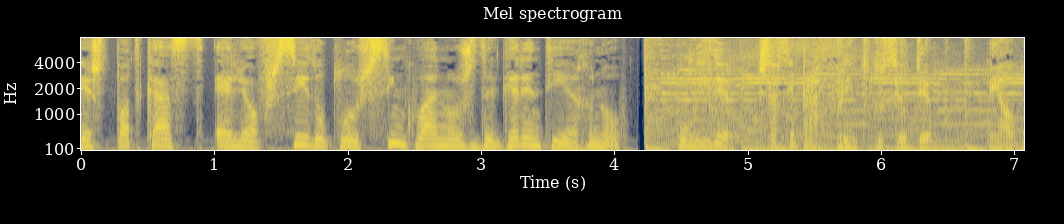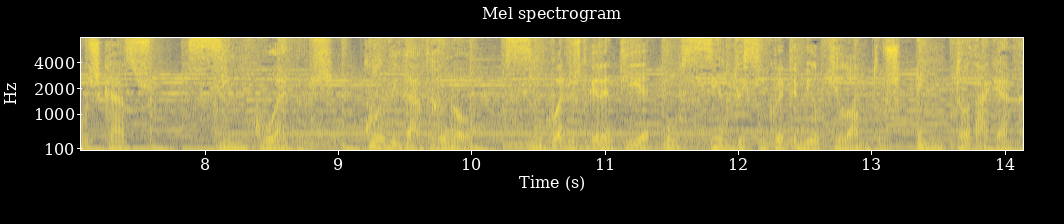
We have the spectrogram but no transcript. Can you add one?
Este podcast é-lhe oferecido pelos 5 anos de garantia Renault. Um líder está sempre à frente do seu tempo. Em alguns casos, 5 anos. Qualidade Renault. 5 anos de garantia ou 150 mil quilómetros em toda a gama.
